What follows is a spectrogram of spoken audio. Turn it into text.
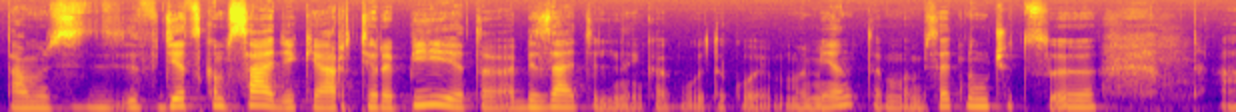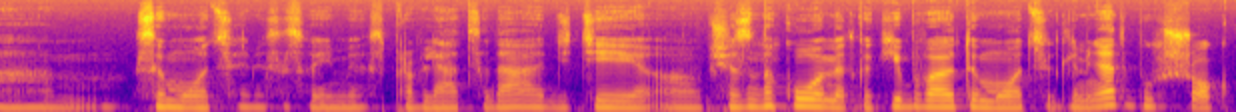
Там в детском садике арт-терапия это обязательный как бы такой момент. Там обязательно учатся с эмоциями со своими справляться, да, детей а, вообще знакомят, какие бывают эмоции. Для меня это был шок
